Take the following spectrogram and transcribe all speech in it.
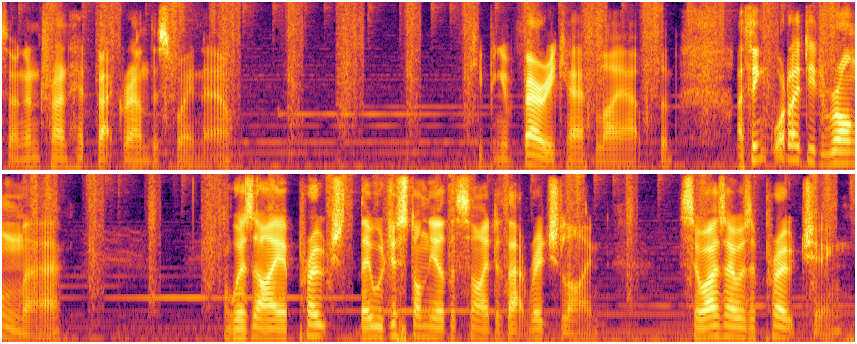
So I'm going to try and head back around this way now. Keeping a very careful eye out for them. I think what I did wrong there was I approached, they were just on the other side of that ridge line. So as I was approaching,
